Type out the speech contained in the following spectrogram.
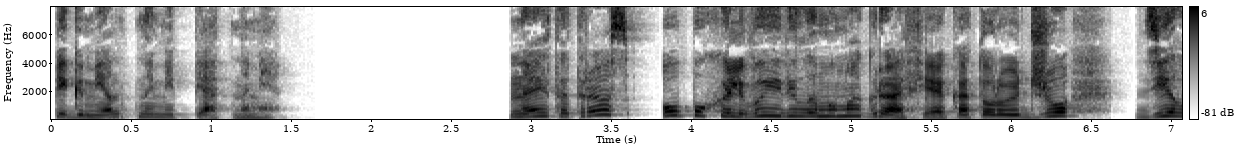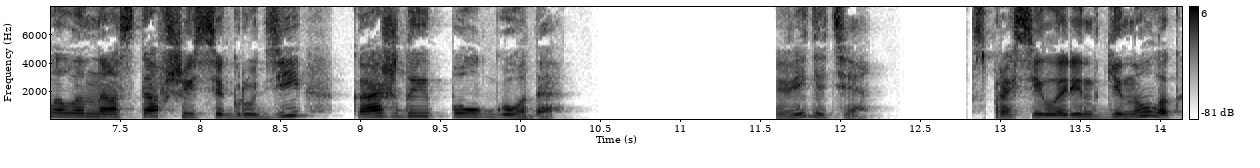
пигментными пятнами. На этот раз опухоль выявила маммография, которую Джо делала на оставшейся груди каждые полгода. «Видите?» — спросила рентгенолог,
